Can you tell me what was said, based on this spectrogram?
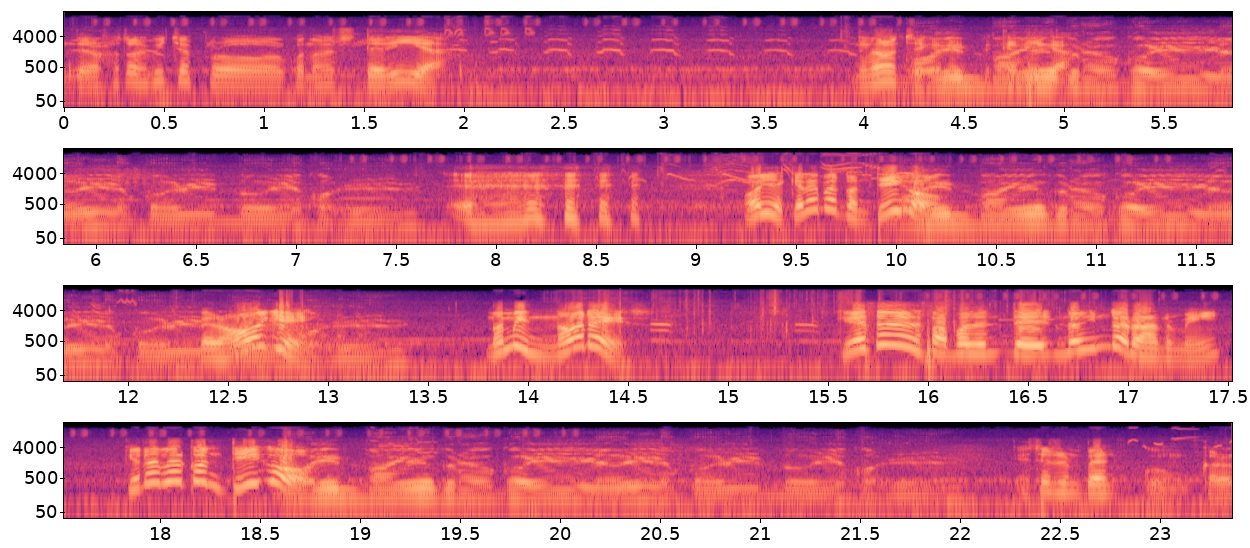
de los otros bichos por cuando es de día. De noche, que, que diga. Oye, ¿qué le pasa contigo? Pero oye. ¡No me ignores! ¿Quieres hacer el favor de, no ignorarme? ¡Quiero hablar contigo! Este es un plan con cara-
